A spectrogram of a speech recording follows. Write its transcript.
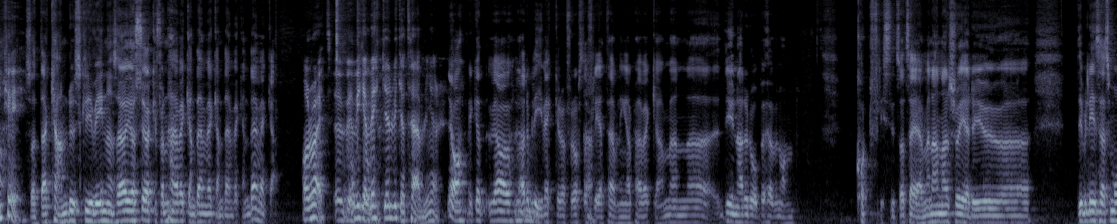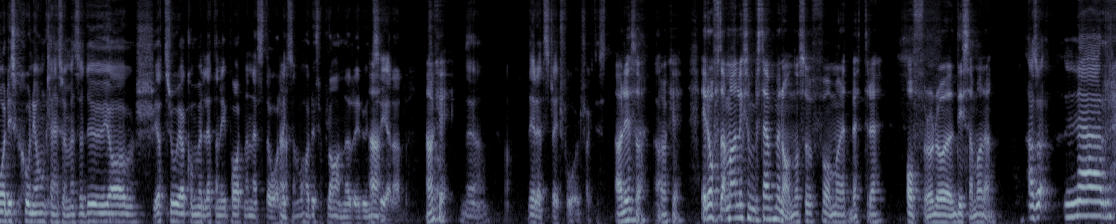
Okay. Så att där kan du skriva in och säga jag söker för den här veckan, den veckan, den veckan, den veckan. All right. Eh, vilka veckor eller vilka tävlingar? Ja, vilka, ja, ja, det blir veckor för oss är fler tävlingar per vecka. Men uh, det är när du då behöver någon kortfristigt så att säga. Men annars så är det ju uh, det blir så små diskussioner i omklädningsrummet. Så du, jag, jag tror jag kommer leta ny partner nästa år. Ja. Liksom. Vad har du för planer? Är du intresserad? Okej. Okay. Det är rätt straightforward faktiskt. Ja, det är så? Ja. Okej. Okay. Är det ofta man liksom bestämt med någon och så får man ett bättre offer och då dissar man den? Alltså, när,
